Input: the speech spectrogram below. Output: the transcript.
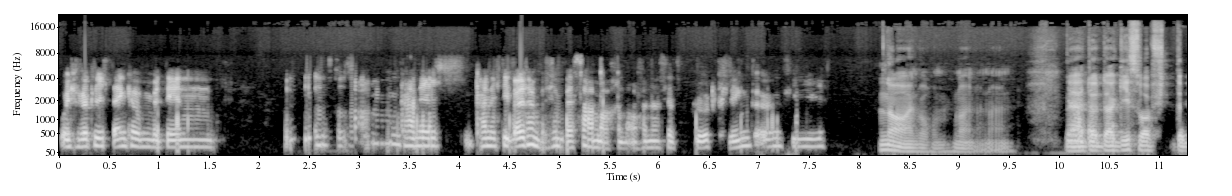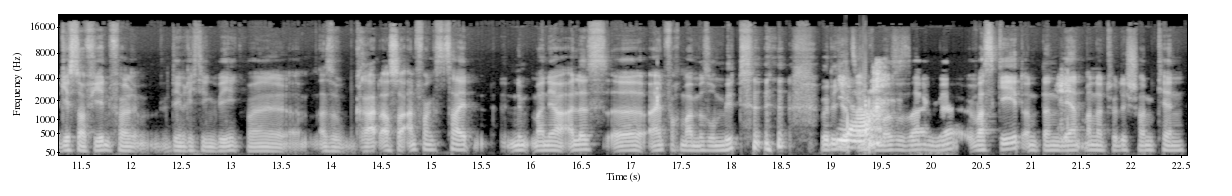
wo ich wirklich denke, mit denen, mit denen zusammen kann ich, kann ich die Welt ein bisschen besser machen, auch wenn das jetzt blöd klingt irgendwie. Nein, warum? Nein, nein, nein. Ja, Ja, da, da gehst du auf, da gehst du auf jeden Fall den richtigen Weg, weil, ähm, also gerade aus der Anfangszeit nimmt man ja alles äh, einfach mal so mit, würde ich jetzt ja, einfach mal so sagen, ne? Was geht und dann lernt man natürlich schon kennen,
